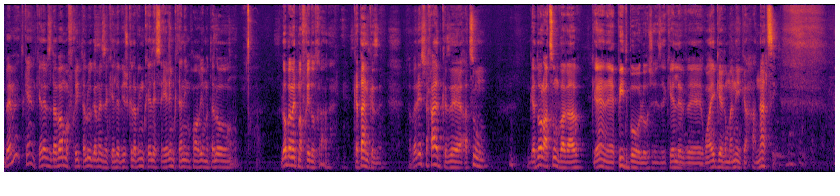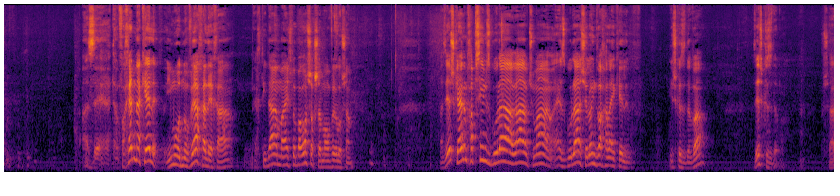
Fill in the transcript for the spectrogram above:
באמת, כן, כלב זה דבר מפחיד, תלוי גם איזה כלב. יש כלבים כאלה שעירים, קטנים, מכוערים, אתה לא... לא באמת מפחיד אותך, קטן כזה. אבל יש אחד כזה עצום, גדול עצום ורב, כן, אה, פיטבול או שזה כלב אה, רועה גרמני, ככה, נאצי. אז אה, אתה מפחד מהכלב. אם הוא עוד נובח עליך, איך תדע מה יש לו בראש עכשיו, מה עובר לו שם. אז יש כאלה מחפשים סגולה, הרב, תשמע, סגולה שלא ינבח עליי כלב. יש כזה דבר? אז יש כזה דבר. למשל,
